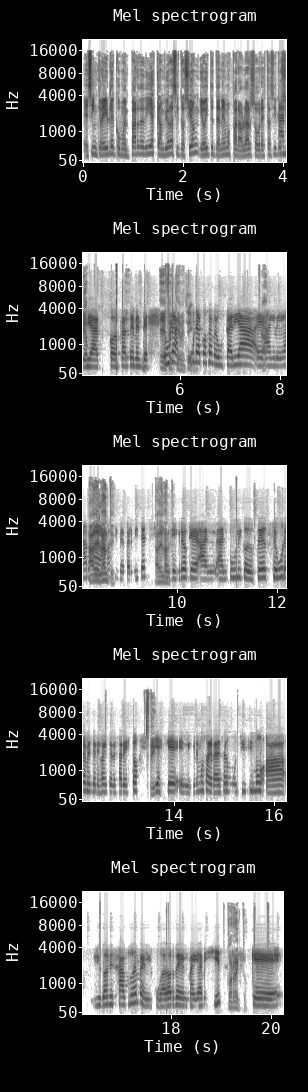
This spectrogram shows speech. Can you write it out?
Es increíble como en par de días cambió la situación y hoy te tenemos para hablar sobre esta situación. Cambia constantemente. Una, cosa me gustaría eh, Ah, agregar, nada más, adelante. si me permiten, Adelante. porque creo que al, al público de ustedes seguramente les va a interesar esto, Sí. y es que eh, le queremos agradecer muchísimo a Udonis Haslem, el jugador del Miami Heat, Correcto. que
